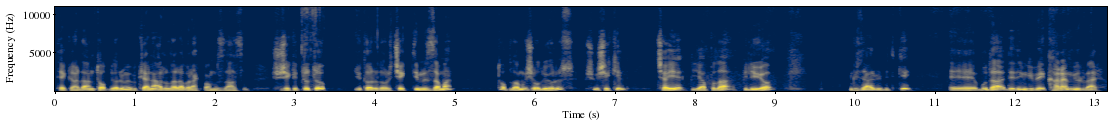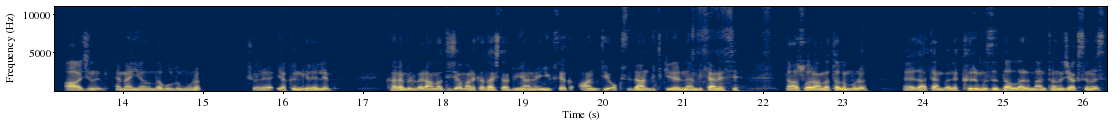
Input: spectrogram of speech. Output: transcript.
tekrardan topluyorum. Öbürlerini arılara bırakmamız lazım. Şu şekil tutup yukarı doğru çektiğimiz zaman toplamış oluyoruz. Şu şekil çayı yapılabiliyor. Güzel bir bitki. Ee, bu da dediğim gibi karamürver ağacının hemen yanında buldum bunu. Şöyle yakın gelelim. Karamürveri anlatacağım arkadaşlar. Dünyanın en yüksek antioksidan bitkilerinden bir tanesi. Daha sonra anlatalım bunu. Ee, zaten böyle kırmızı dallarından tanıyacaksınız.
